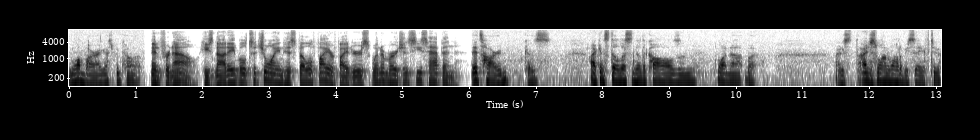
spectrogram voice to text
lumbar, I guess we call it. And for now, he's not able to join his fellow firefighters when emergencies happen. It's hard because I can still listen to the calls and whatnot, but I just I just want them all to be safe too.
